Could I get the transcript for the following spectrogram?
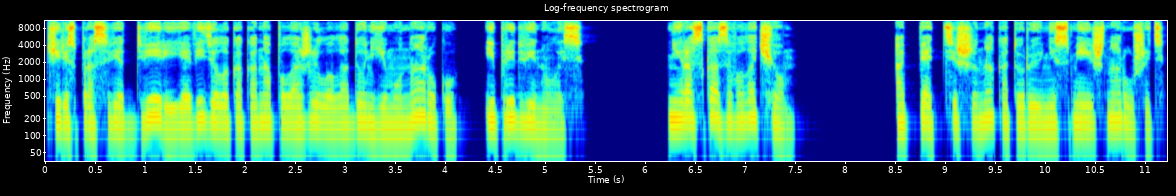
Через просвет двери я видела, как она положила ладонь ему на руку и придвинулась. Не рассказывал о чем. Опять тишина, которую не смеешь нарушить.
